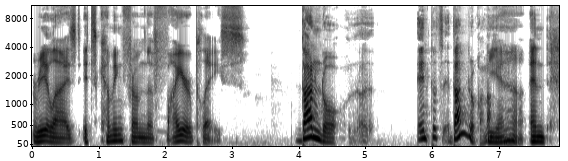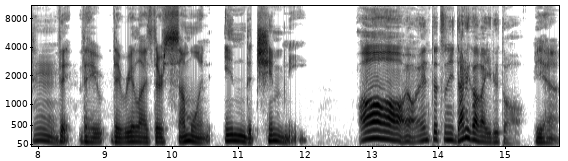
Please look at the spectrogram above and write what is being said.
realized it's coming from the fireplace. 暖炉、 あ煙突、暖炉かな Yeah. And うん。 they they they realized there's someone in the chimney. ああ、煙突に誰かがいると。 Yeah.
